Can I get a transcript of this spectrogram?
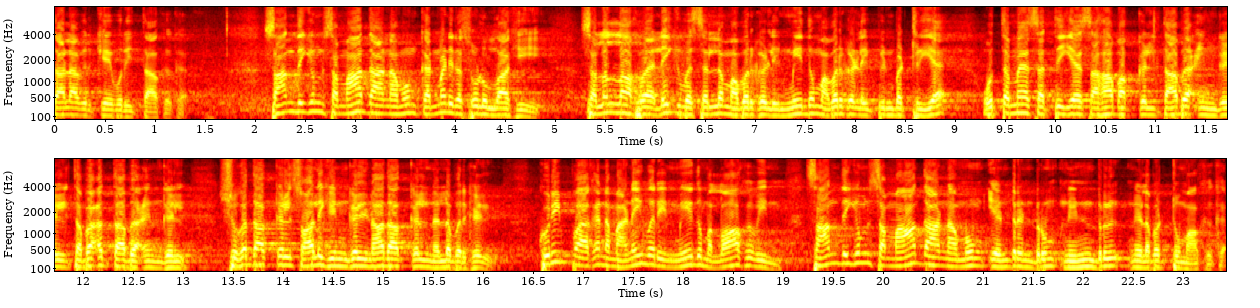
தாலாவிற்கே உரித்தாகுக சாந்தியும் சமாதானமும் கண்மணி ரசூலுல்லாஹி ஸல்லல்லாஹு அலைஹி வஸல்லம் அவர்களின் மீதும் அவர்களை பின்பற்றிய உத்தம சத்திய சஹாபாக்கள் தாபஐன்கள் தப தாபஐன்கள் சுகதாக்கள் சாலிகின்கள் நாதாக்கள் நல்லவர்கள் குறிப்பாக நம் அனைவரின் மீதும் அல்லாஹுவின் சாந்தியும் சமாதானமும் என்றென்றும் நின்று நிலவட்டுமாகுக.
